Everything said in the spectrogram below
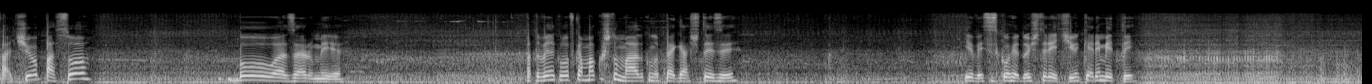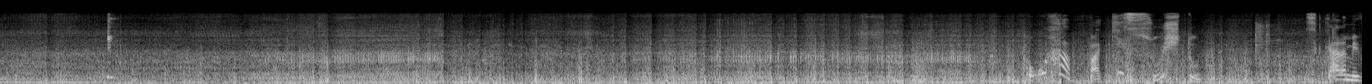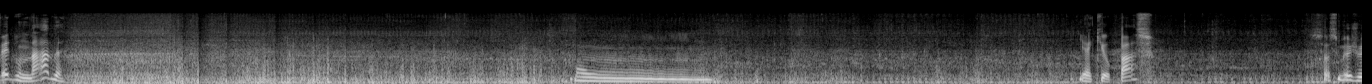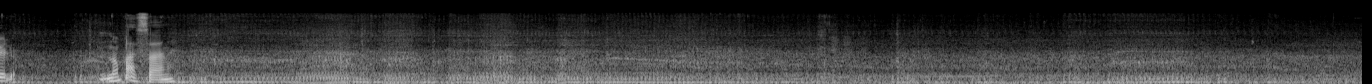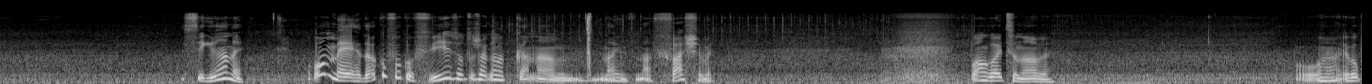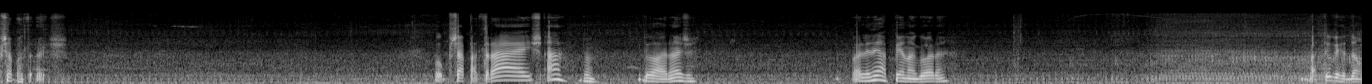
Fatiou, passou. Boa, 06. Eu tô vendo que eu vou ficar mal acostumado quando pegar a XTZ. E ver esses corredores estreitinhos e querer meter. Rapaz, que susto! cara me vê do nada. Hum. E aqui eu passo. Só se meu joelho não passar, né? cigana. Ô oh, merda, olha o que foi que eu fiz. Eu tô jogando cana na, na, faixa, velho. Pô, não gosto disso não, velho. Porra, eu vou puxar pra trás. Vou puxar pra trás. Ah, deu laranja. Vale nem a pena agora. Bateu verdão.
